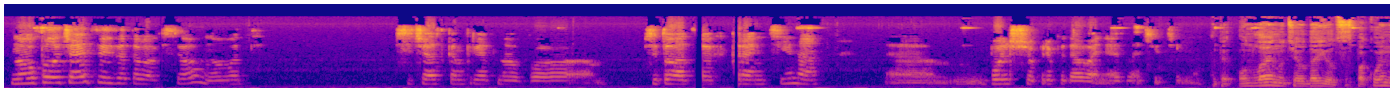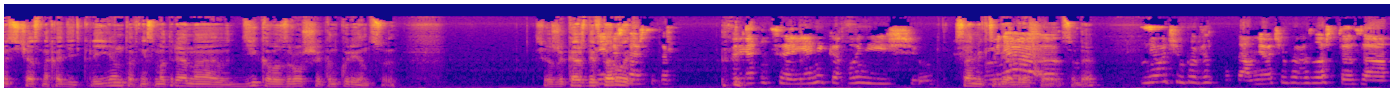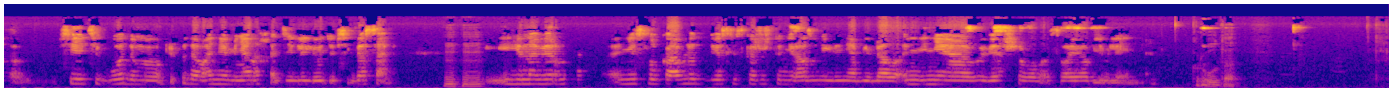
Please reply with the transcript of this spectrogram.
Ну, получается из этого все. Ну вот сейчас конкретно в ситуациях карантина э, больше преподавания значительно. Онлайн у тебя удается спокойно сейчас находить клиентов, несмотря на дико возросшую конкуренцию. Сейчас же каждый я второй... Не знаю, что такое конкуренция, я никого не ищу. Сами к тебе меня, обращаются, да? Мне очень повезло, да, мне очень повезло, что за все эти годы моего преподавания меня находили люди всегда сами. Угу. И, наверное, не слукавлю, если скажу, что ни разу нигде не объявляла, не вывешивала свое объявление. Круто.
